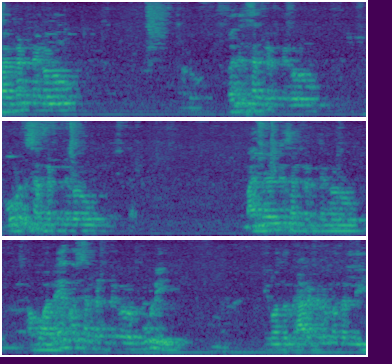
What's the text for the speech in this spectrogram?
ಸಂಘಟನೆಗಳು ದಲಿತ ಸಂಘಟನೆಗಳು, ಬೋರ್ಡ್ ಸಂಘಟನೆಗಳು ಮೈನಾರಿಟಿ ಸಂಘಟನೆಗಳು, ಹಾಗೂ ಅನೇಕ ಸಂಘಟನೆಗಳು ಕೂಡಿ ಈ ಒಂದು ಕಾರ್ಯಕ್ರಮದಲ್ಲಿ,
